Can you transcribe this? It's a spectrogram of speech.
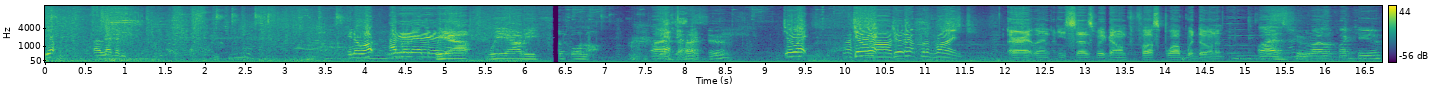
Yep, 11. You know what? I've only had to- We out. We outie. Or not. Yes. Yes. Who? Do it! Do it! Do it for the vine! Alright then, he says we're going for first blood, we're doing it. Liz, who do I look like to you?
